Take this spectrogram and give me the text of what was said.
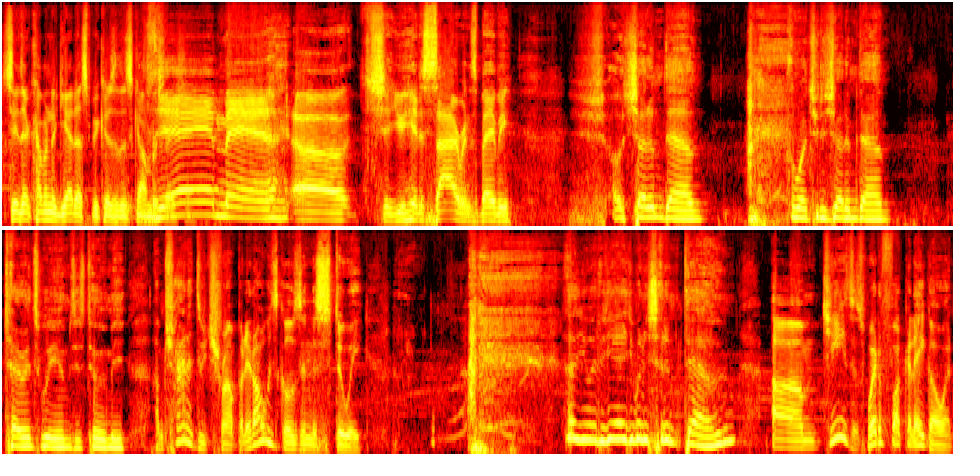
See, they're coming to get us because of this conversation. Yeah, man. Uh, you hear the sirens, baby. Oh, shut him down. I want you to shut him down. Terrence Williams is telling me. I'm trying to do Trump, but it always goes into Stewie. Oh, you want to, yeah, you want to shut him down? Um, Jesus, where the fuck are they going?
